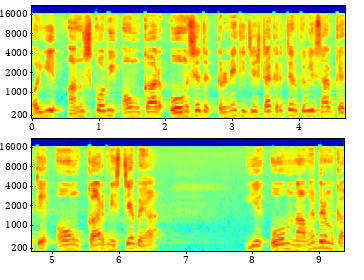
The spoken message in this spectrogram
और ये अंश को भी ओंकार, ओम से करने की चेष्टा करते हैं और कबीर साहब कहते हैं, ओंकार निश्चय भया ये ओम नाम है ब्रह्म का।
